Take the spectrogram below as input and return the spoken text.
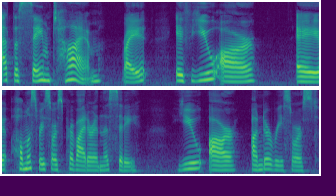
at the same time, right, if you are a homeless resource provider in this city, you are under resourced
